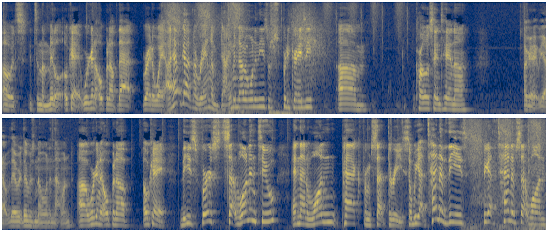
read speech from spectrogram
Oh, it's it's in the middle. Okay, we're gonna open up that right away. I have gotten a random diamond out of one of these, which is pretty crazy. Um, Carlos Santana. Okay, yeah, there, there was no one in that one. Uh, we're gonna open up, okay, these first set one and two, and then one pack from set three. So we got 10 of these, we got 10 of set one,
